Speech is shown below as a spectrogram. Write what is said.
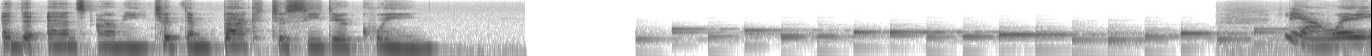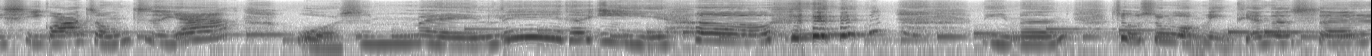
and the ants' army took them back to see their queen. 两位西瓜种子呀，我是美丽的以后，你们就是我明天的生日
